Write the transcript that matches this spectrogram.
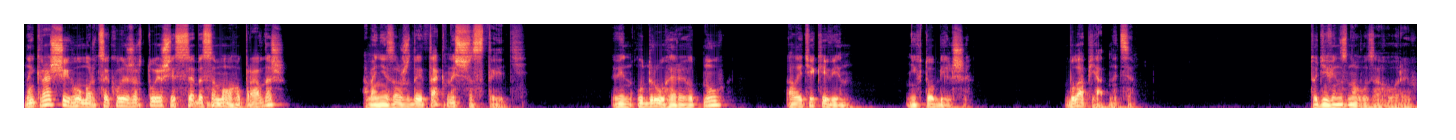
Найкращий гумор це коли жартуєш із себе самого, правда ж? А мені завжди так не щастить. Він удруге реготнув, але тільки він, ніхто більше. Була п'ятниця. Тоді він знову заговорив.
